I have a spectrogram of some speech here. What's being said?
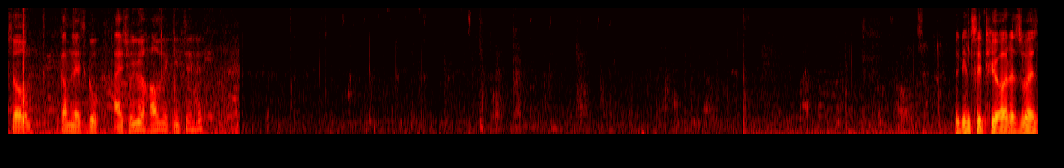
so come, let's go. I'll show you how the kitchen is. You can sit here as well.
